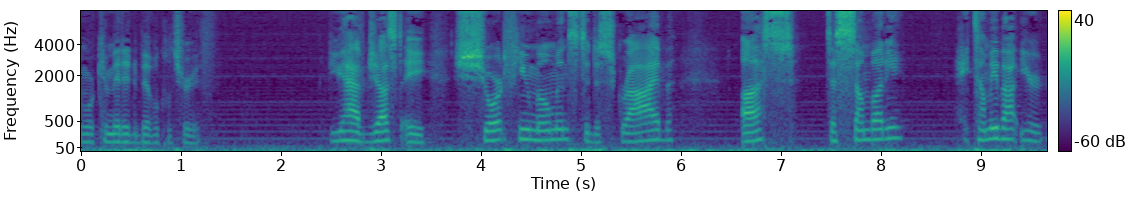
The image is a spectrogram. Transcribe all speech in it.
and we're committed to biblical truth. If you have just a short few moments to describe us to somebody, hey, tell me about your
